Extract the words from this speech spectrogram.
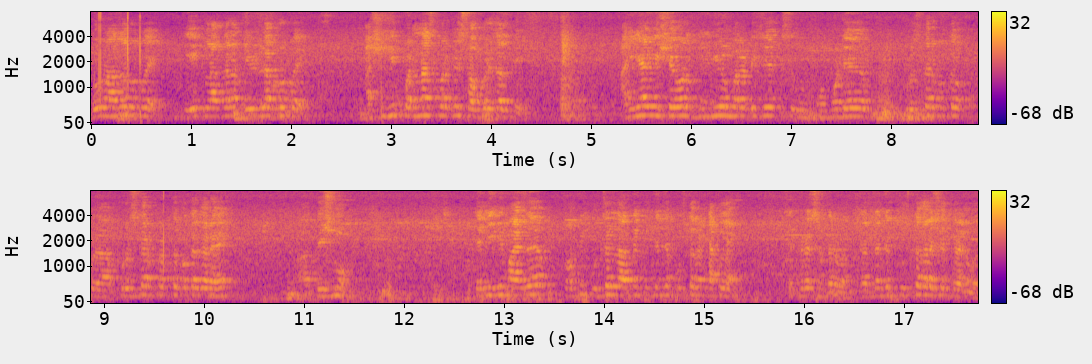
दोन हजार रुपये एक लाखाला दीड लाख रुपये. अशी ही पन्नास प्रकारची सावकारी चालते. आणि या विषयावर दिल्ली व मराठीचे एक मोठे पुरस्कार पुरस्कार प्राप्त पत्रकार आहेत देशमुख. त्यांनी हे माझं टॉपिक उचलला आणि मी त्यांच्या पुस्तकात टाकलं आहे शेतकऱ्या संदर्भात. तर त्यांच्या पुस्तकाला शेतकऱ्यांवर.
